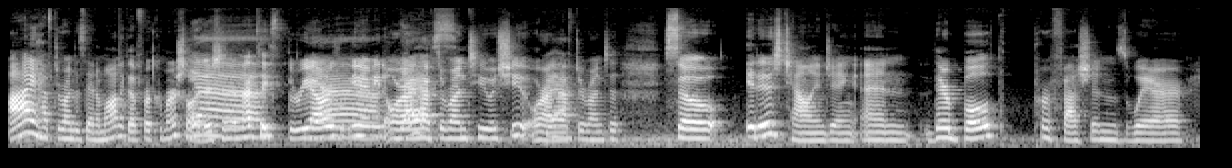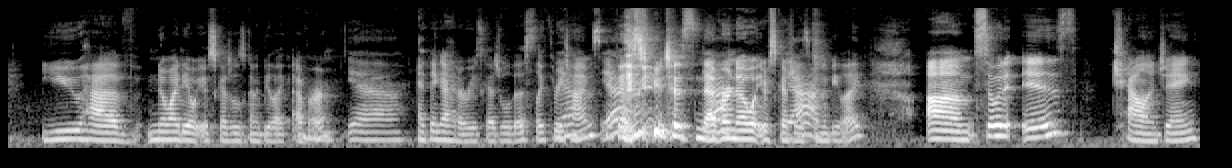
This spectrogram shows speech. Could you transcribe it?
I have to run to Santa Monica for a commercial audition, and that takes three hours. You know what I mean? Or I have to run to a shoot, or I have to run to. So it is challenging, and they're both professions where you have no idea what your schedule is going to be like ever. Yeah. I think I had to reschedule this like three Yeah, times yeah. because you just never Yeah. know what your schedule is going to be like. Um, so it is challenging,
